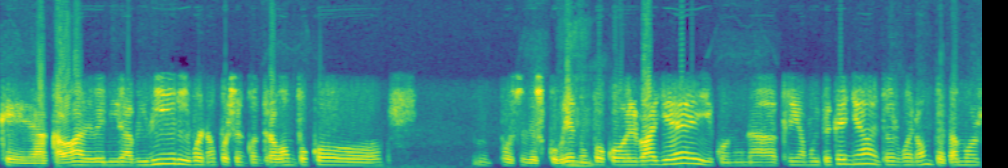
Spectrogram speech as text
que acababa de venir a vivir y bueno, pues se encontraba un poco pues descubriendo un poco el valle y con una cría muy pequeña, entonces bueno, empezamos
